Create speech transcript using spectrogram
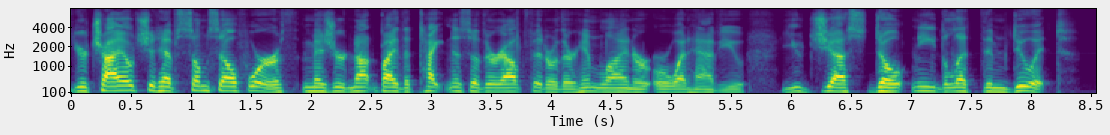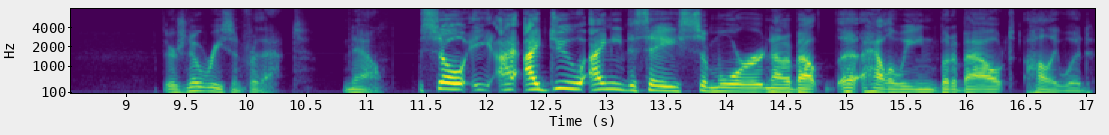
Your child should have some self worth measured not by the tightness of their outfit or their hemline or, or what have you. You just don't need to let them do it. There's no reason for that. Now, so I, I do, I need to say some more, not about uh, Halloween, but about Hollywood,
